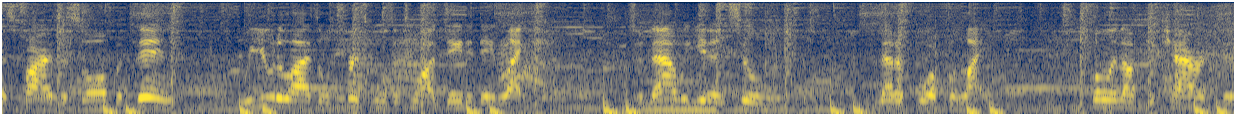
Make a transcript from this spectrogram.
Inspires us all. But then we utilize those principles into our day-to-day life. So now we get into metaphor for life. Pulling up your character,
